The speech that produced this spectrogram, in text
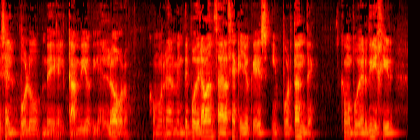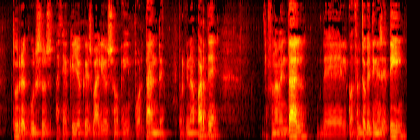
es el polo del cambio y el logro. Cómo realmente poder avanzar hacia aquello que es importante. Cómo poder dirigir tus recursos hacia aquello que es valioso e importante. Porque una parte fundamental del concepto que tienes de ti,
